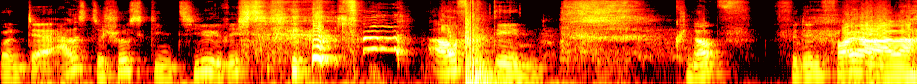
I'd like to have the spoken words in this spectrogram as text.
Und der erste Schuss ging zielgerichtet auf den Knopf für den Feueralarm.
